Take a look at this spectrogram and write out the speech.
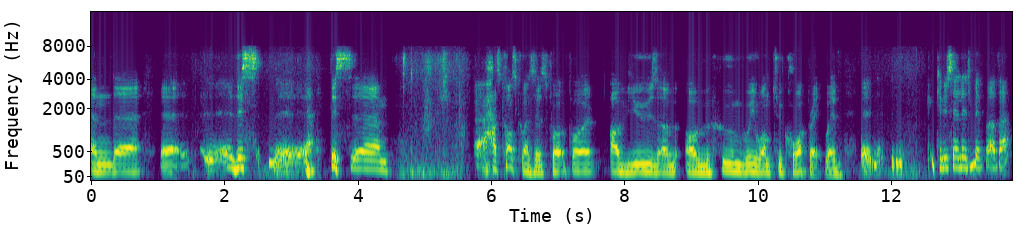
and uh, uh, this uh, this um, has consequences for for our views of of whom we want to cooperate with. Uh, can you say a little bit about that?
